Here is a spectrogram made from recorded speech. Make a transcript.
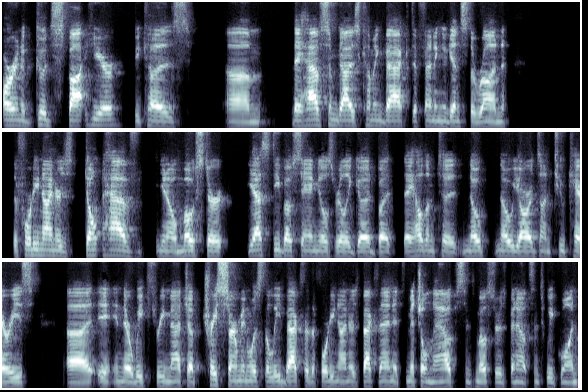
are in a good spot here because um, they have some guys coming back defending against the run. The 49ers don't have, you know, Mostert. Yes, Deebo Samuel's really good, but they held him to no no yards on two carries uh, in, their week three matchup. Trey Sermon was the lead back for the 49ers back then. It's Mitchell now since Mostert has been out since week one.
